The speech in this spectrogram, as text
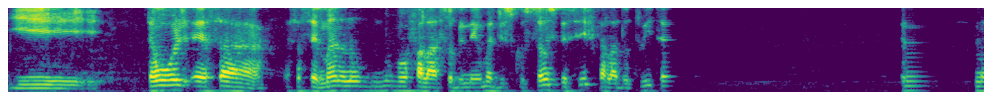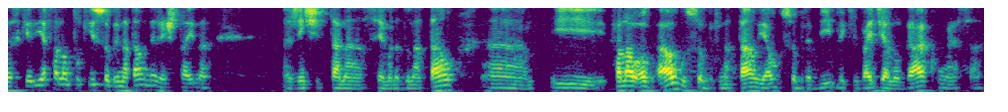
E então hoje essa essa semana não, não vou falar sobre nenhuma discussão específica lá do Twitter, mas queria falar um pouquinho sobre Natal, né? A gente está aí na a gente está na semana do Natal uh, e falar algo sobre Natal e algo sobre a Bíblia que vai dialogar com essa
